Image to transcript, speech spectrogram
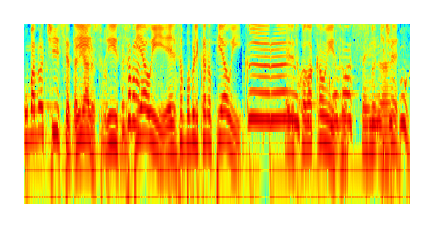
uma notícia, tá ligado? Isso, isso, fala, Piauí. Eles estão publicando Piauí. Caralho, Eles colocam como isso. assim? Notícia, Tipo,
